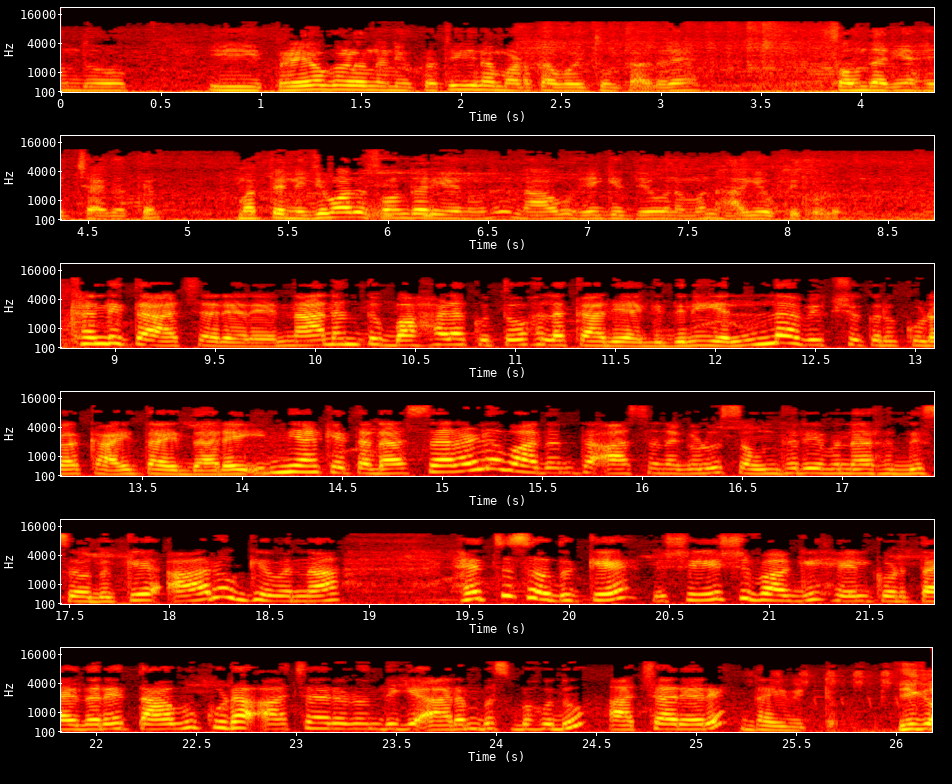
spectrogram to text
ಒಂದು ಈ ಪ್ರಯೋಗಗಳನ್ನು ನೀವು ಪ್ರತಿದಿನ ಮಾಡ್ತಾ ಹೋಯ್ತು ಅಂತಾದ್ರೆ ಸೌಂದರ್ಯ ಹೆಚ್ಚಾಗುತ್ತೆ. ಮತ್ತೆ ನಿಜವಾದ ಸೌಂದರ್ಯ ಏನು ಅಂದ್ರೆ ನಾವು ಹೇಗಿದ್ದೇವೋ ನಮ್ಮನ್ನು ಹಾಗೆ ಒಪ್ಪಿಕೊಳ್ಳೋದು ಖಂಡಿತ ಆಚಾರ್ಯರೇ ನಾನಂತೂ ಬಹಳ ಕುತೂಹಲಕಾರಿಯಾಗಿದ್ದೀನಿ. ಎಲ್ಲ ವೀಕ್ಷಕರು ಕೂಡ ಕಾಯ್ತಾ ಇದ್ದಾರೆ. ಇನ್ಯಾಕೆ ತಡ? ಸರಳವಾದಂತ ಆಸನಗಳು ಸೌಂದರ್ಯವನ್ನ ವೃದ್ಧಿಸೋದಕ್ಕೆ ಆರೋಗ್ಯವನ್ನ ಹೆಚ್ಚಿಸೋದಕ್ಕೆ ವಿಶೇಷವಾಗಿ ಹೇಳ್ಕೊಡ್ತಾ ಇದ್ದಾರೆ. ತಾವು ಕೂಡ ಆಚಾರ್ಯರೊಂದಿಗೆ ಆರಂಭಿಸಬಹುದು. ಆಚಾರ್ಯರೇ, ದಯವಿಟ್ಟು. ಈಗ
